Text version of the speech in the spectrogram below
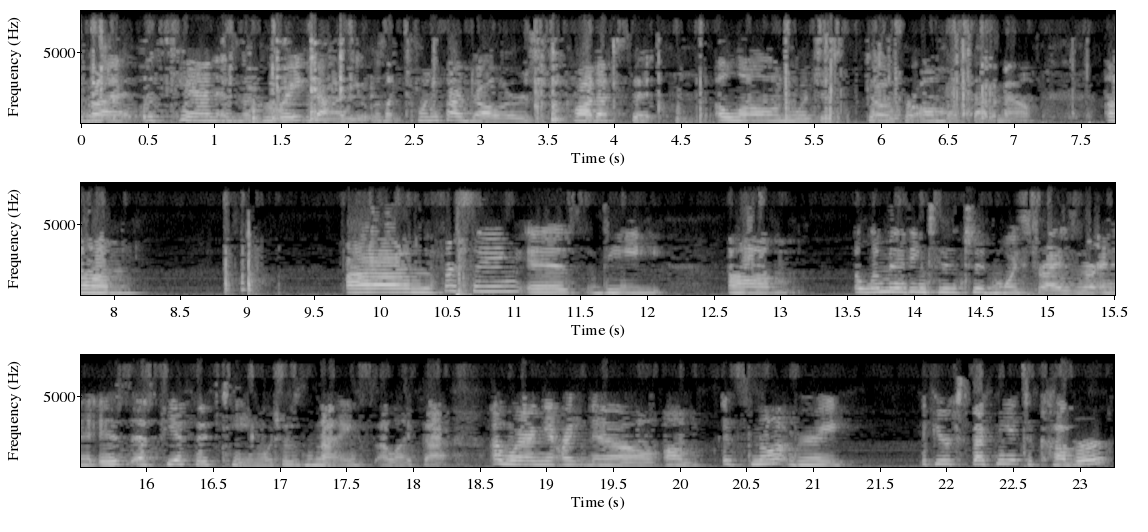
but this can is a great value. It was like $25. Products that alone would just go for almost that amount. Um, um, the first thing is the um, illuminating tinted moisturizer, and it is SPF 15, which is nice. I like that. I'm wearing it right now. Um, it's not very, if you're expecting it to cover,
